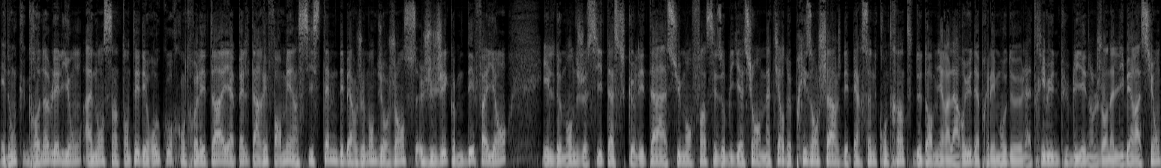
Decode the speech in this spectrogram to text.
et donc Grenoble et Lyon, annoncent intenter des recours contre l'État et appellent à réformer un système d'hébergement d'urgence jugé comme défaillant. Ils demandent, je cite, à ce que l'État assume enfin ses obligations en matière de prise en charge des personnes contraintes de dormir à la rue, d'après les mots de la tribune publiée dans le journal Libération.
